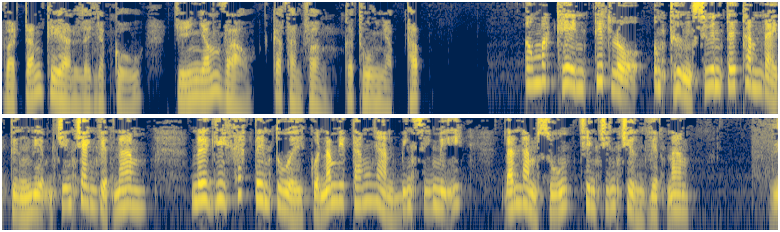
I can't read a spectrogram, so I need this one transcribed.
và tránh thi hành lệnh nhập cũ chỉ nhắm vào các thành phần có thu nhập thấp. Ông McCain tiết lộ ông thường xuyên tới thăm đài tưởng niệm chiến tranh Việt Nam, nơi ghi khắc tên tuổi của 58.000 binh sĩ Mỹ đã nằm xuống trên chiến trường Việt Nam. The,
